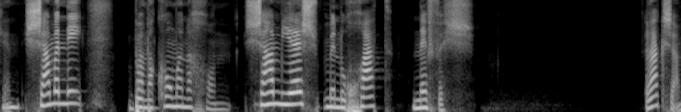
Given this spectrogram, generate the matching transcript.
כן? שם אני במקום הנכון. שם יש מנוחת נפש. רק שם.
